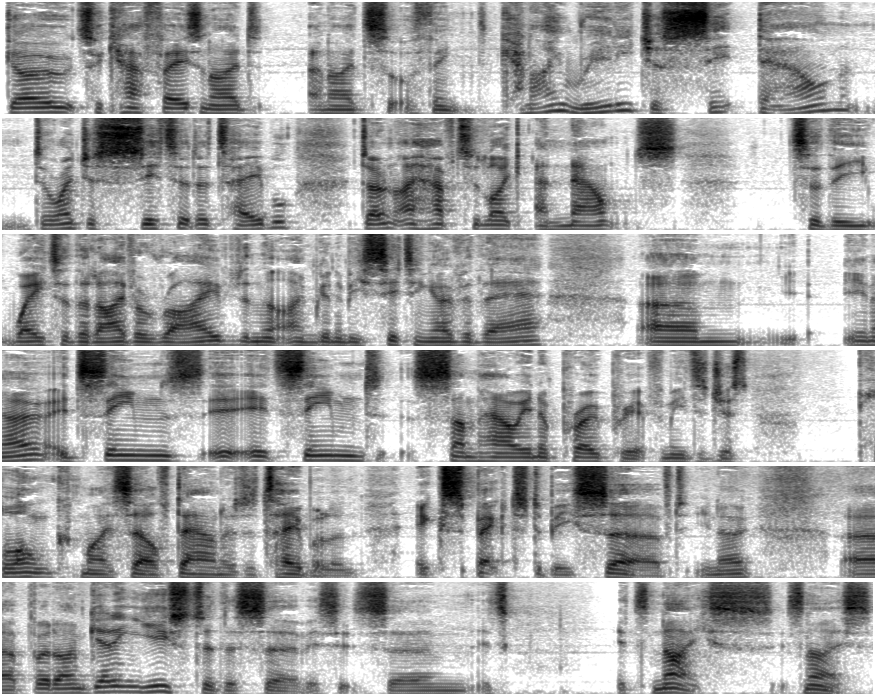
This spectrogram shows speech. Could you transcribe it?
go to cafes and I'd and I'd sort of think, can I really just sit down? Do I just sit at a table? Don't I have to like announce to the waiter that I've arrived and that I'm going to be sitting over there? Um, you know, it seems it seemed somehow inappropriate for me to just plonk myself down at a table and expect to be served, you know. Uh, but I'm getting used to the service. It's um, it's it's nice. It's nice.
